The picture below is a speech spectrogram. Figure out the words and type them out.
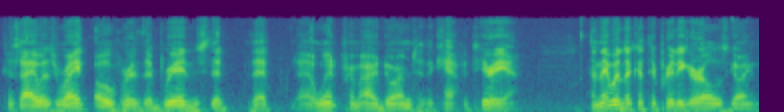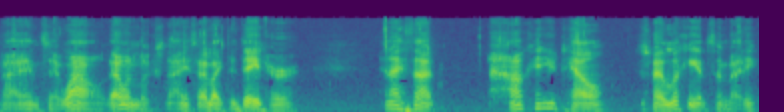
because I was right over the bridge that that uh, went from our dorm to the cafeteria. And they would look at the pretty girls going by and say, wow, that one looks nice. I'd like to date her. And I thought, how can you tell, just by looking at somebody,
